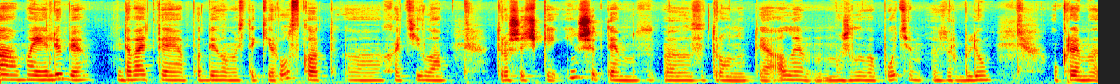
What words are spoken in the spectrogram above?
А, Мої любі, давайте подивимось такий розклад. Е, Хотіла трошечки іншу тему е, затронути, але можливо потім зроблю окремий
